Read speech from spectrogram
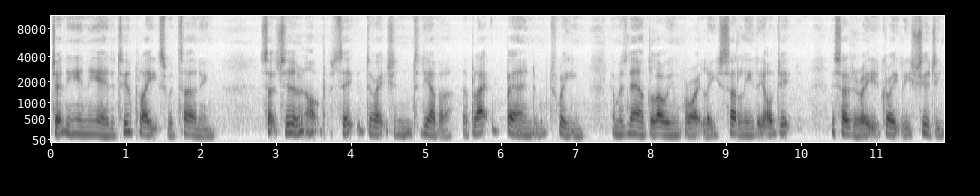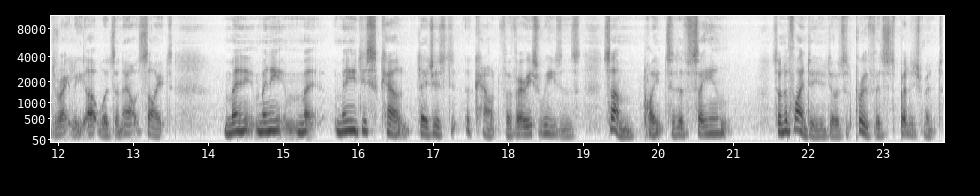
gently in the air. The two plates were turning, such an opposite direction to the other. The black band in between them was now glowing brightly. Suddenly, the object accelerated greatly, shooting directly upwards and out of sight. Many, many, many discount ledgers account for various reasons. Some point to the same, some to find it as proof of establishment.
